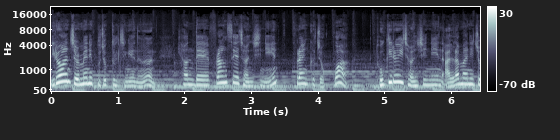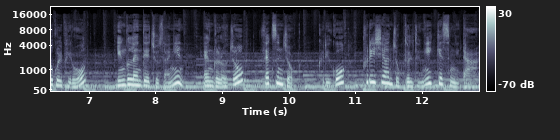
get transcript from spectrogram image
이러한 Germanic 부족들 중에는 현대 프랑스의 전신인 프랭크족과 독일의 전신인 알라마니족을 비롯 잉글랜드의 조상인 앵글로족, 섹슨족, 그리고 프리시안족들 등이 있겠습니다.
